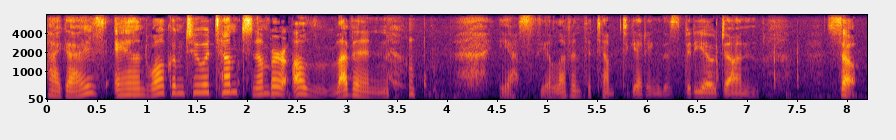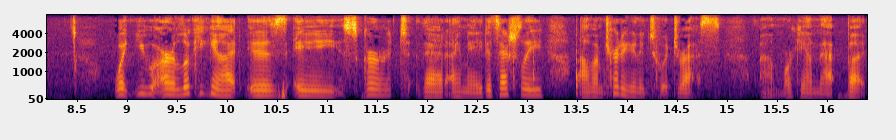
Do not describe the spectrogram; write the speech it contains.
Hi guys, and welcome to attempt number 11. yes, the 11th attempt to getting this video done. So, what you are looking at is a skirt that I made. It's actually, um, I'm turning it into a dress. I'm working on that, but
